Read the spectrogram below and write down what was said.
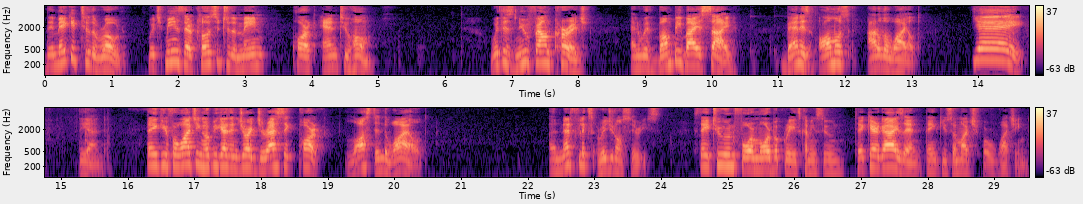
They make it to the road, which means they're closer to the main park and to home. With his newfound courage and with Bumpy by his side, Ben is almost out of the wild. Yay! The end. Thank you for watching. Hope you guys enjoyed Jurassic Park Lost in the Wild, a Netflix original series. Stay tuned for more book reads coming soon. Take care, guys, and thank you so much for watching.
